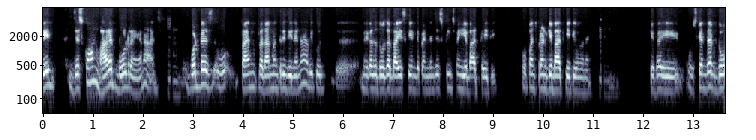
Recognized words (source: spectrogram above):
कि जिसको हम भारत बोल रहे हैं ना व्हाट डज प्राइम प्रधानमंत्री जी ने ना अभी कुछ मेरे ख्याल से 2022 की इंडिपेंडेंस स्पीच में ये बात कही थी। वो पंचप्रण की बात की थी उन्होंने कि भाई उसके अंदर दो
